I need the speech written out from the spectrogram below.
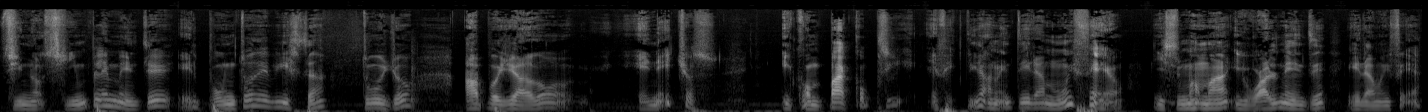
sino simplemente el punto de vista tuyo apoyado en hechos. Y con Paco, sí, efectivamente era muy feo y su mamá igualmente era muy fea.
